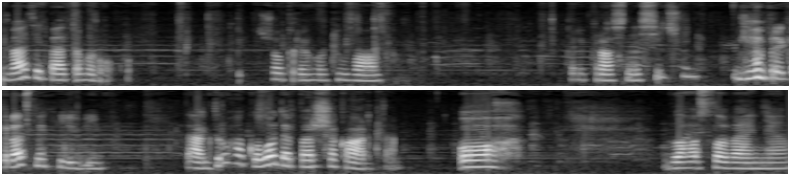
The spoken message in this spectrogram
25-го року. Що приготував прекрасний січень для прекрасних львів. Так, друга колода, перша карта. Ох, благословення.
